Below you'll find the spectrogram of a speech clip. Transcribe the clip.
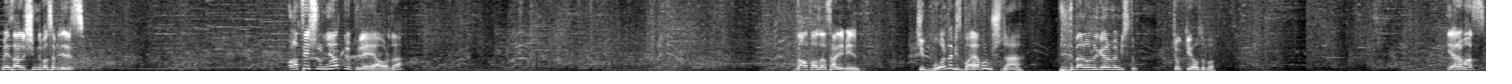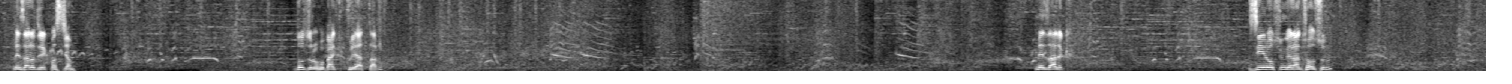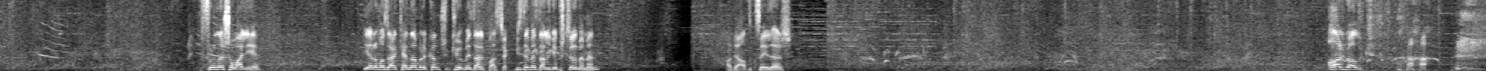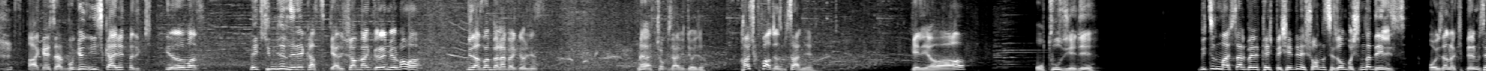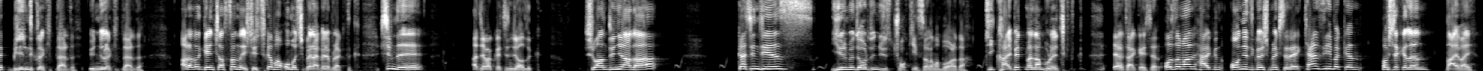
Mezarlığı şimdi basabiliriz. Ateş ruhu niye atlıyor kuleye ya orada? Daha fazla hasar yemeyelim. Ki bu arada biz bayağı vurmuşuz ha. ben onu görmemiştim. Çok iyi oldu bu. Yaramaz. Mezarla direkt basacağım. Buz ruhu belki kuleye atlar. Mezarlık. Zehir olsun garanti olsun. Fırına şövalye. Yaramaz erkenden bırakalım çünkü mezarlık basacak. Biz de mezarlık yapıştıralım hemen. Hadi aldık sayılır. Harbi aldık. Arkadaşlar bugün hiç kaybetmedik. İnanılmaz. Ve kim bilir nereye kastık yani. Şu an ben göremiyorum ama birazdan beraber göreceğiz. Evet çok güzel videoydu. Kaç kupa alacağız bir saniye. Geliyor. 37. Bütün maçlar böyle peş peşeydi ve şu anda sezon başında değiliz. O yüzden rakiplerimiz hep bilindik rakiplerdi. Ünlü rakiplerdi. Arada Genç Aslan'la eşleştik ama o maçı beraber bıraktık. Şimdi acaba kaçıncı olduk? Şu an dünyada kaçıncıyız? 24. Çok iyi sıralama bu arada. Ki kaybetmeden buraya çıktık. Evet arkadaşlar o zaman her gün 17 görüşmek üzere. Kendinize iyi bakın. Hoşçakalın. Bay bay.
